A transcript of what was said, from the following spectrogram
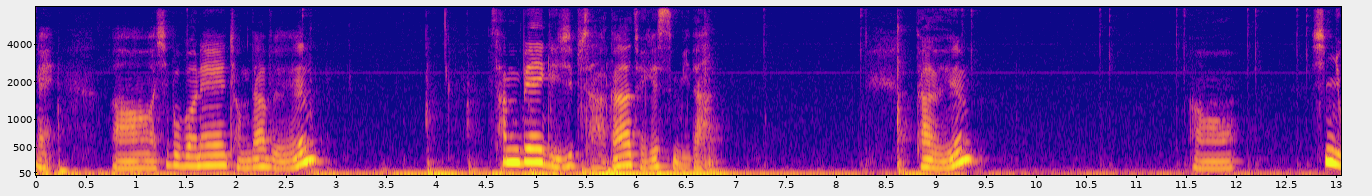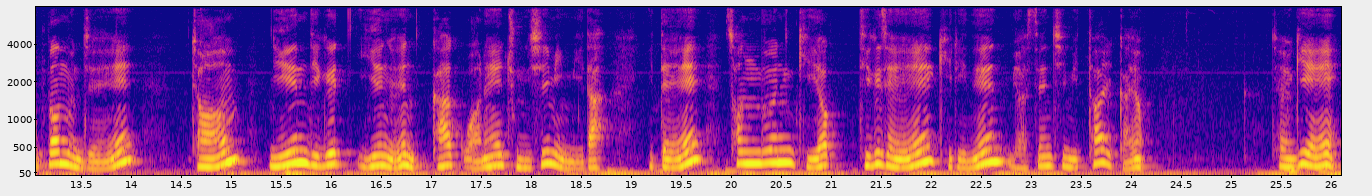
네, 어, 15번의 정답은 324가 되겠습니다. 다음 어, 16번 문제 점, 니은, 디귿, 이응은 각 원의 중심입니다. 이때 선분, 기역, 디귿의 길이는 몇 센티미터일까요? 자 여기에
